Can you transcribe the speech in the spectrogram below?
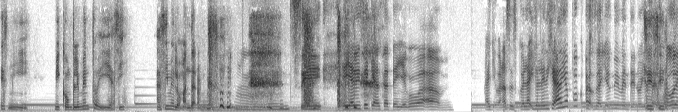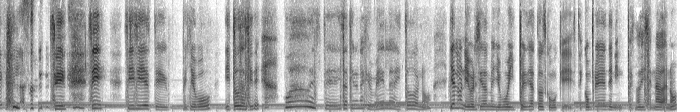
es mi, mi complemento y así. Así me lo mandaron. Mm, sí, ella dice que hasta te llegó a, a llevar a su escuela y yo le dije, ay, ¿a poco? O sea, yo en mi mente, ¿no? Ya sí, sabes, sí. juego de gemelas. sí, sí, sí, sí, este, me llevó y todos así de, wow, este, Isa tiene una gemela y todo, ¿no? Ya en la universidad me llevó y pues ya todos como que este, comprenden y pues no dicen nada, ¿no?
